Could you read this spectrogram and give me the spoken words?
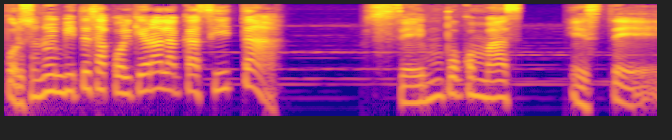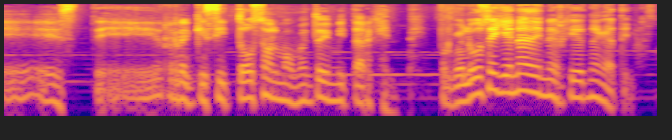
Por eso no invites a cualquiera a la casita. Sé un poco más este, este, requisitoso al momento de invitar gente. Porque luego se llena de energías negativas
